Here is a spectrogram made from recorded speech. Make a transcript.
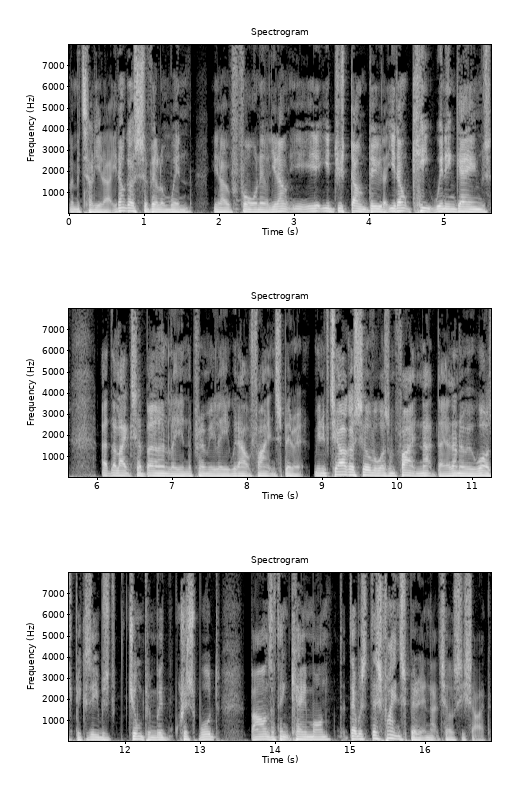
Let me tell you that. You don't go Seville and win, you know, 4 0. You don't, you, you just don't do that. You don't keep winning games at the likes of Burnley in the Premier League without fighting spirit. I mean, if Thiago Silva wasn't fighting that day, I don't know who was because he was jumping with Chris Wood. Barnes, I think, came on. There was, there's fighting spirit in that Chelsea side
